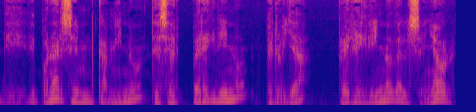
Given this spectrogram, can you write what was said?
de, ponerse en camino, de ser peregrino, pero ya peregrino del Señor,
